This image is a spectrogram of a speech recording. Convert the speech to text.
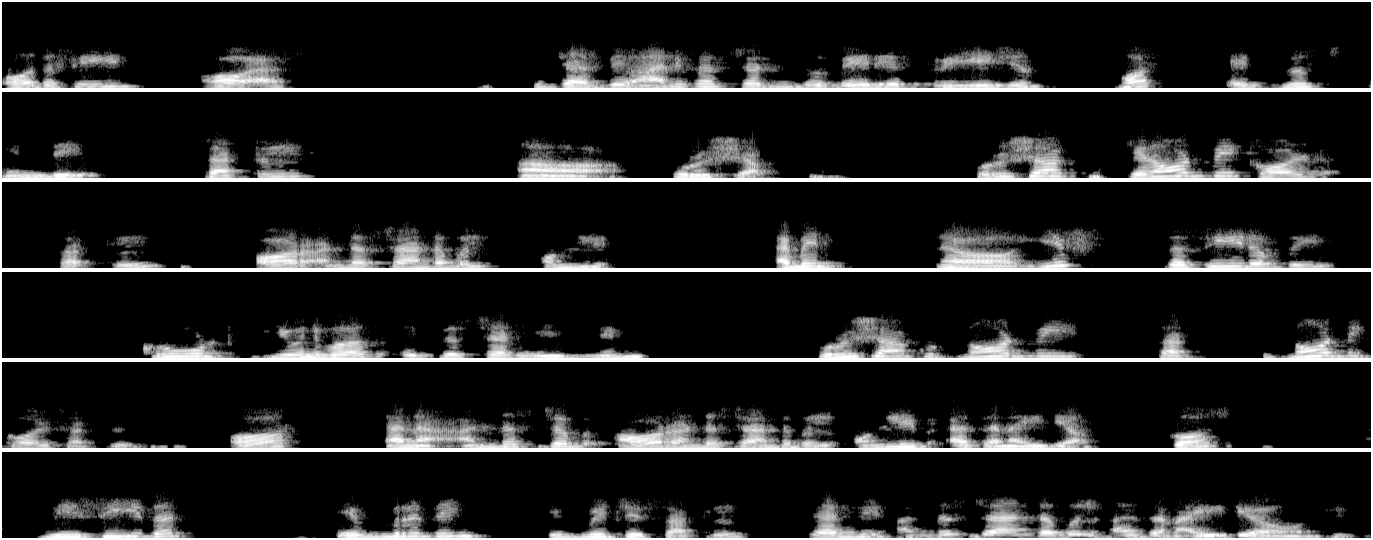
Or the seed or as which has been manifested into various creations must exist in the subtle uh, purusha. Purusha cannot be called subtle or understandable only. I mean uh, if the seed of the crude universe existed in him purusha could not be could not be called subtle or an understandable or understandable only as an idea. Because we see that everything which is subtle can be understandable as an idea only.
